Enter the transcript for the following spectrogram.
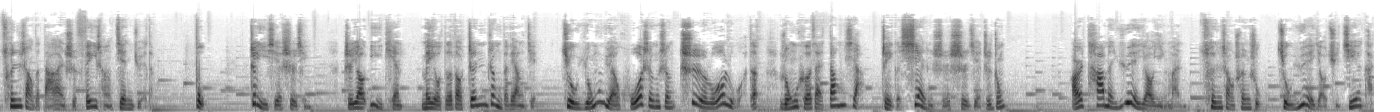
村上的答案是非常坚决的：不，这些事情，只要一天没有得到真正的谅解。就永远活生生、赤裸裸地融合在当下这个现实世界之中，而他们越要隐瞒，村上春树就越要去揭开，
